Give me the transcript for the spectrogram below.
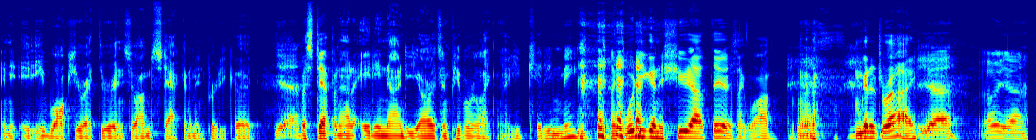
And he, he walks you right through it. And so I'm stacking them in pretty good. Yeah. But stepping out at 80, 90 yards, and people were like, are you kidding me? Like, what are you going to shoot out there? It's like, well, I'm, going to try. yeah. Oh yeah.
